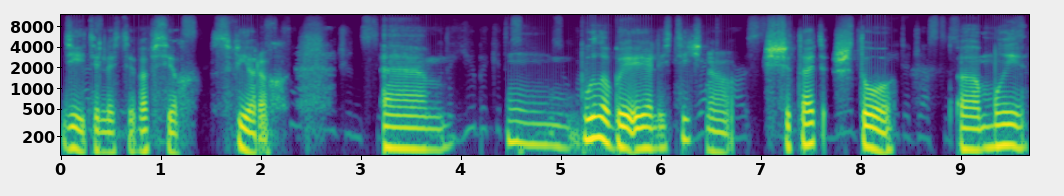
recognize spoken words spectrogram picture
деятельности во всех сферах. Эм, было бы реалистично считать, что э, мы,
